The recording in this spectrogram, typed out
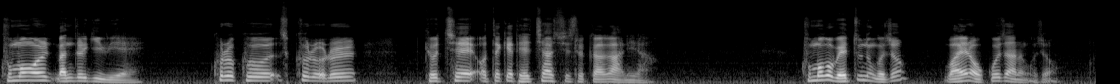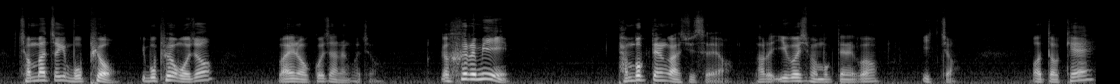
구멍을 만들기 위해 코르크 스크롤을 교체 어떻게 대체할 수 있을까가 아니라 구멍을 왜 뚫는 거죠? 와인을 얻고자 하는 거죠. 전반적인 목표. 이 목표가 뭐죠? 와인을 얻고자 하는 거죠. 그러니까 흐름이 반복되는 걸 알 수 있어요. 바로 이것이 반복되는 거 있죠. 어떻게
